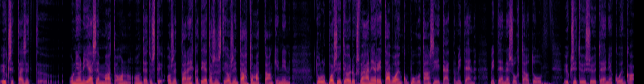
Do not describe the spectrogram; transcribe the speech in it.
yksittäiset unionin jäsenmaat on, on tietysti osittain ehkä tietoisesti, osin tahtomattaankin, niin tullut positioiduksi vähän eri tavoin, kun puhutaan siitä, että miten, miten ne suhtautuu yksityisyyteen ja kuinka,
